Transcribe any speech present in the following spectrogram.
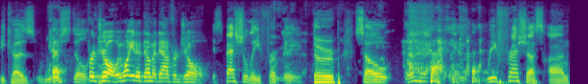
because we're Okay. still for Joel, we want you to dumb it down for Joel. especially for me. Derp. So go ahead and refresh us on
